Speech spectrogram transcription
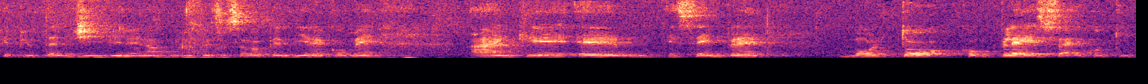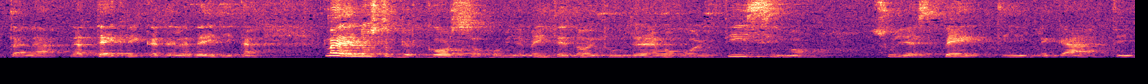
è più tangibile, no? quindi questo solo per dire come anche eh, è sempre molto complessa ecco, tutta la, la tecnica della vendita, ma nel nostro percorso ovviamente noi punteremo moltissimo sugli aspetti legati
